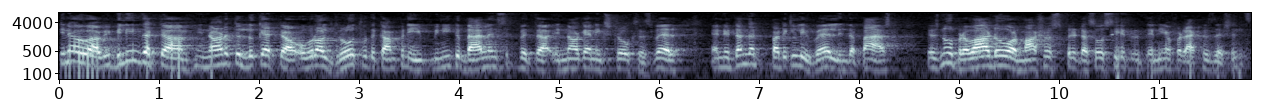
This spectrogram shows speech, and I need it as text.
You know, uh, we believe that in order to look at overall growth for the company, we need to balance it with inorganic strokes as well. And we've done that particularly well in the past. There's no bravado or martial spirit associated with any of our acquisitions.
